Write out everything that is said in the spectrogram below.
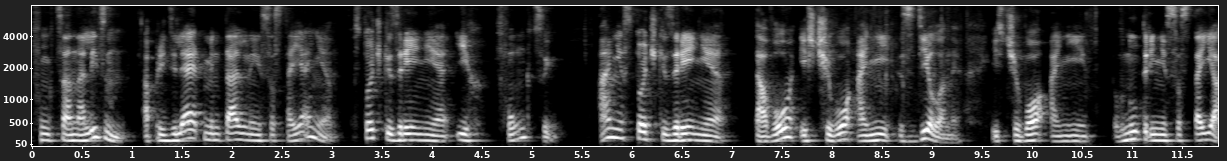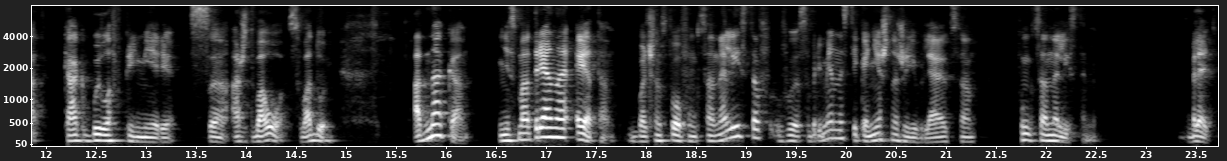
функционализм определяет ментальные состояния с точки зрения их функций, а не с точки зрения того, из чего они сделаны, из чего они внутренне состоят, как было в примере с H2O, с водой. Однако, несмотря на это, большинство функционалистов в современности, конечно же, являются функционалистами. Блять.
